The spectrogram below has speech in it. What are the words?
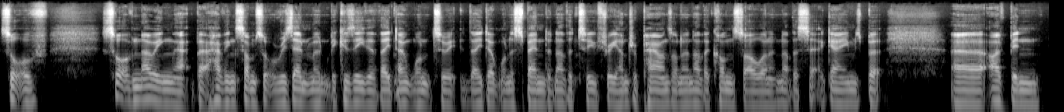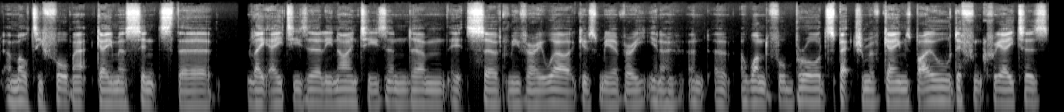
sort of sort of knowing that but having some sort of resentment because either they don't want to they don't want to spend another two three hundred pounds on another console and another set of games. But uh, I've been a multi-format gamer since the late 80s early 90s and um, it served me very well. It gives me a very you know a, a wonderful broad spectrum of games by all different creators.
